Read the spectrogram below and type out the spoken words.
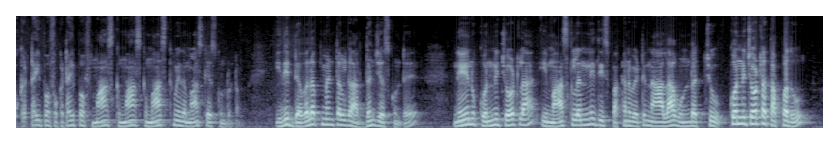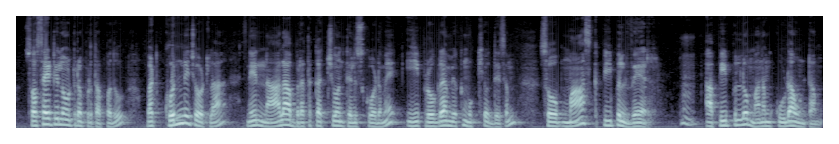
ఒక టైప్ ఆఫ్ ఒక type of mask mask mask మీద మాస్క్ వేసుకుంటుంటాం. ఇది డెవలప్మెంటల్గా అర్థం చేసుకుంటే నేను కొన్ని చోట్ల ఈ మాస్క్లన్నీ తీసి పక్కన పెట్టి నాలా ఉండొచ్చు. కొన్ని చోట్ల తప్పదు సొసైటీలో ఉంటున్నప్పుడు తప్పదు బట్ కొన్ని చోట్ల నేను నాలా బ్రతకచ్చు అని తెలుసుకోవడమే ఈ ప్రోగ్రామ్ యొక్క ముఖ్య ఉద్దేశం. So mask people wear. ఆ పీపుల్లో మనం కూడా ఉంటాము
